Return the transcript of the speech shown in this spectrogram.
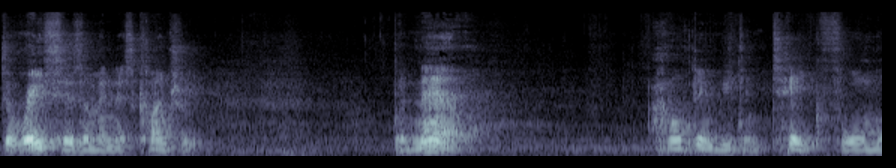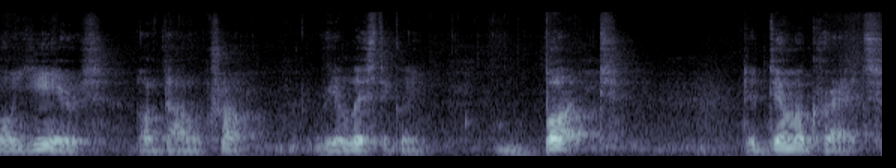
the racism in this country. But now, I don't think we can take four more years of Donald Trump, realistically. But the Democrats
